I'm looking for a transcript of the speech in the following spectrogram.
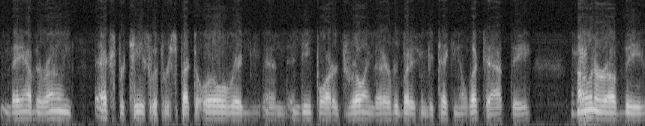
they have their own expertise with respect to oil rig and, and deep water drilling that everybody's going to be taking a look at. The mm-hmm. owner of the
